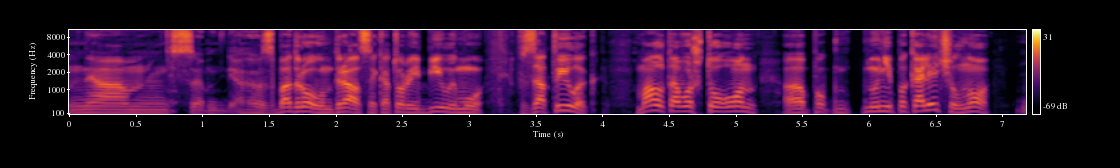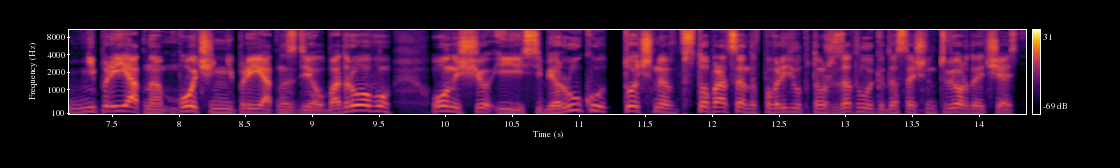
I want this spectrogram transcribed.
э, с, с Бодровым дрался, который бил ему в затылок, мало того, что он, э, ну, не покалечил, но неприятно, очень неприятно сделал Бодрову, он еще и себе руку точно в 100% повредил, потому что затылок достаточно твердая часть.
